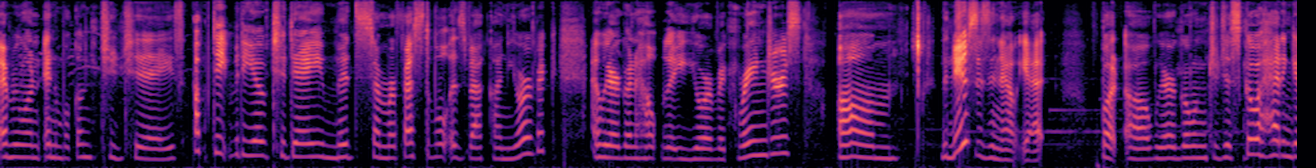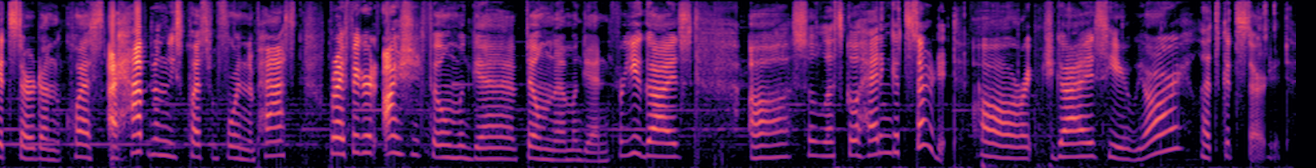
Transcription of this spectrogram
Everyone and welcome to today's update video. Today Midsummer Festival is back on Jorvik and we are going to help the Jorvik Rangers. Um, the news isn't out yet, but uh, we are going to just go ahead and get started on the quest. I have done these quests before in the past, but I figured I should film again, film them again for you guys. Uh, so let's go ahead and get started. Alright you guys, here we are. Let's get started.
